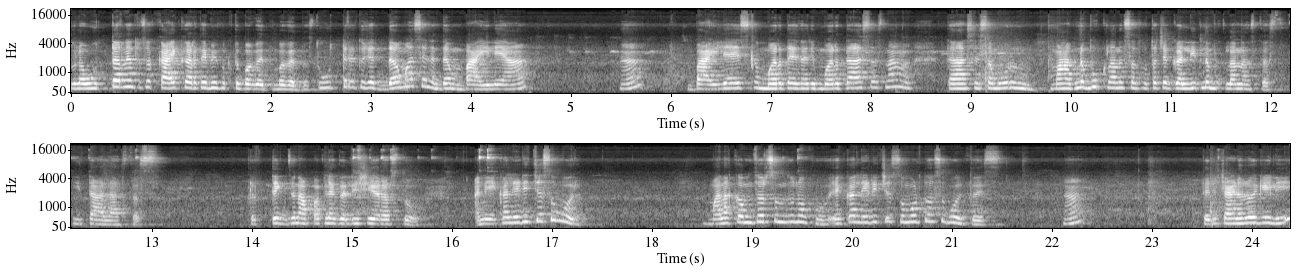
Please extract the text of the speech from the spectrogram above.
तुला उत्तर नाही तुझं काय करते मी फक्त बघत बघत बस. तू उत्तर आहे तुझ्या दम असेल ना दम. बायल्या हां? बायल्या आहेस का मर्द आहेस? अरे मर्द असंच ना. तर असं समोरून मागणं भुकला नसतं स्वतःच्या गल्लीतनं भुकला नसतंस इथं आला असतंस. प्रत्येकजण आपापल्या गल्ली शेअर असतो. आणि एका लेडीजच्या समोर मला कमजोर समजू नको एका लेडीजच्या समोर तू असं बोलतो आहेस हां त्याच्या चॅनलवर गेली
